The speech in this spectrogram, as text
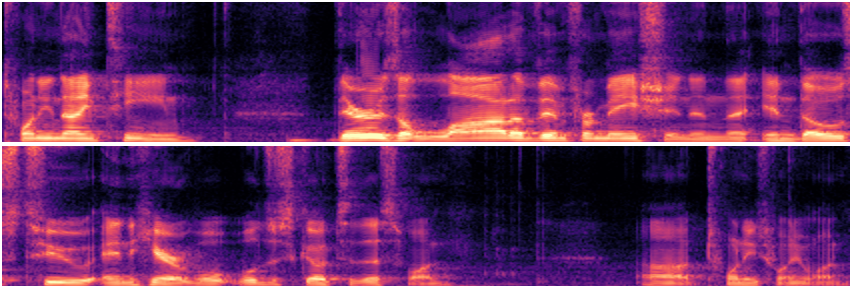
2019. There is a lot of information in the in those two. And here we'll we'll just go to this one, uh, 2021.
